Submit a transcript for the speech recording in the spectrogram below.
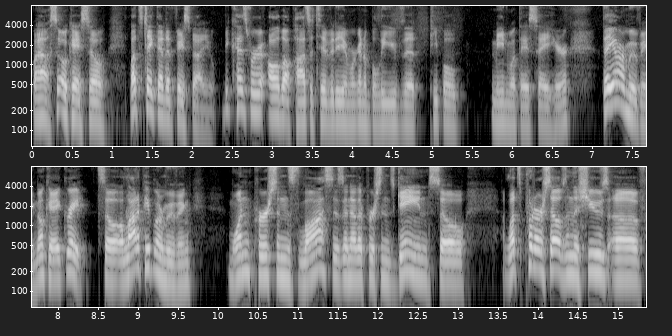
Wow. So, okay. So let's take that at face value because we're all about positivity and we're going to believe that people mean what they say here. They are moving. Okay, great. So a lot of people are moving. One person's loss is another person's gain. So let's put ourselves in the shoes of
